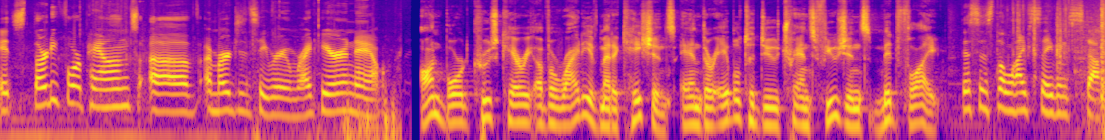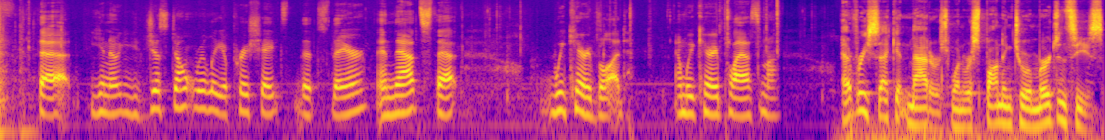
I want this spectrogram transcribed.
It's 34 pounds of emergency room right here and now. On board, crews carry a variety of medications and they're able to do transfusions mid flight. This is the life saving stuff that, you know, you just don't really appreciate that's there. And that's that we carry blood and we carry plasma. Every second matters when responding to emergencies,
